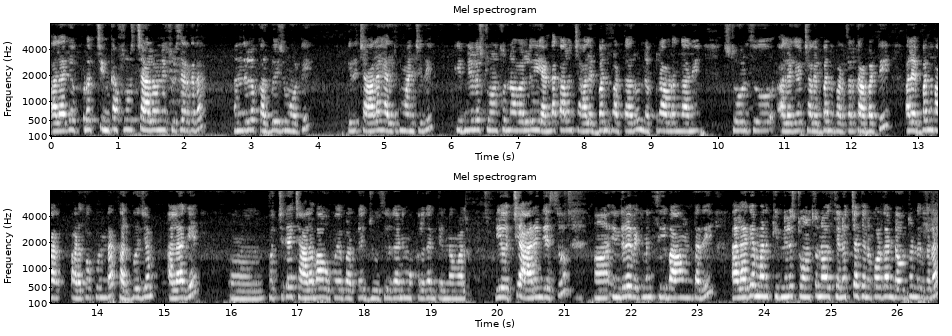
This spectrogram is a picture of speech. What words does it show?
అలాగే ఇప్పుడు వచ్చి ఇంకా ఫ్రూట్స్ చాలా ఉన్నాయి చూసారు కదా? అందులో కర్బూజం ఒకటి ఇది చాలా హెల్త్కి మంచిది. కిడ్నీలో స్టోన్స్ ఉన్న వాళ్ళు ఈ ఎండాకాలం చాలా ఇబ్బంది పడతారు. నొప్పి రావడం కానీ స్టోన్స్ అలాగే చాలా ఇబ్బంది పడతారు. కాబట్టి అలా ఇబ్బంది ప- పడకోకుండా కర్బూజం అలాగే పుచ్చకాయ చాలా బాగా ఉపయోగపడతాయి. జ్యూసులు కానీ ముక్కలు కానీ తినడం వల్ల. ఇవి వచ్చి ఆరెంజెస్ ఇందులో విటమిన్ సి బాగుంటుంది అలాగే మన కిడ్నీలో స్టోన్స్ ఉన్న వాళ్ళు తినొచ్చా తినకూడదు అని డౌట్ ఉండదు కదా.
